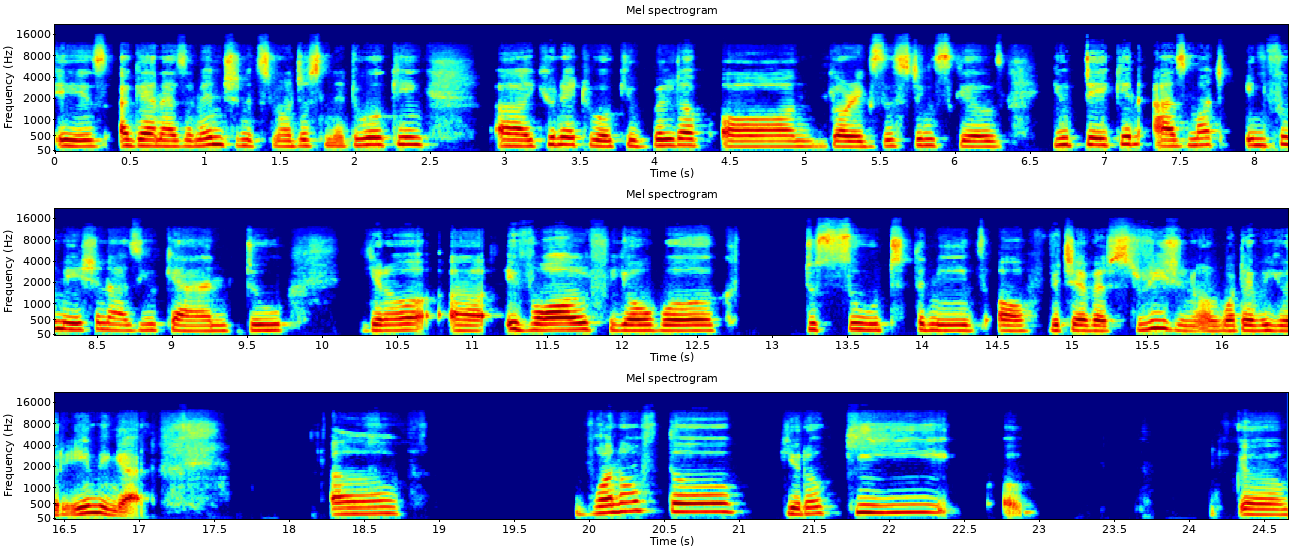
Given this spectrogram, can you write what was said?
is again as i mentioned it's not just networking uh, you network you build up on your existing skills you take in as much information as you can to you know uh, evolve your work to suit the needs of whichever region or whatever you're aiming at uh, one of the you know key uh, uh,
